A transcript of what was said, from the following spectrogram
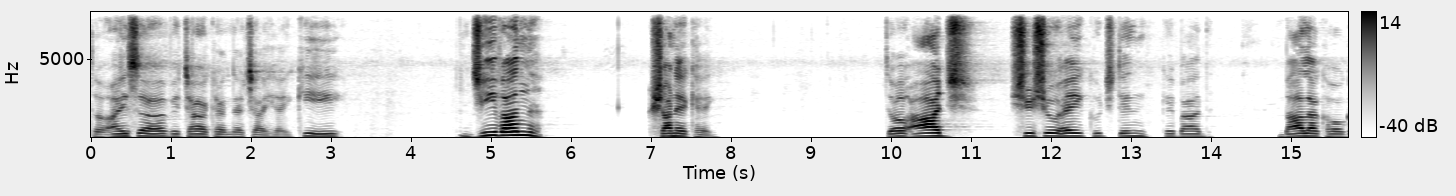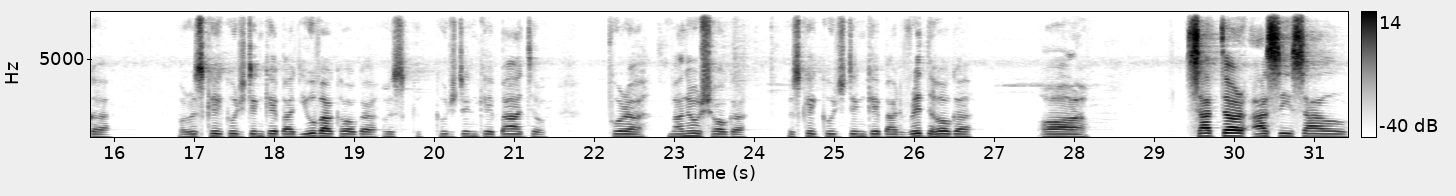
तो ऐसा विचार करना चाहिए कि जीवन क्षणिक है। तो आज शिशु है, कुछ दिन के बाद बालक होगा। और उसके कुछ दिन के बाद युवक होगा उस कुछ दिन के बाद तो पूरा मनुष्य होगा, उसके कुछ दिन के बाद वृद्ध होगा। और सत्तर अस्सी साल,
